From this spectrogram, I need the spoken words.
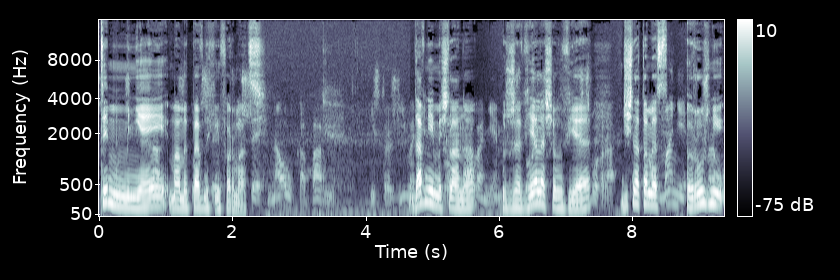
tym mniej mamy pewnych informacji. Dawniej myślano, że wiele się wie, dziś natomiast różni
